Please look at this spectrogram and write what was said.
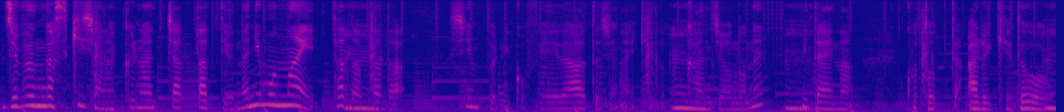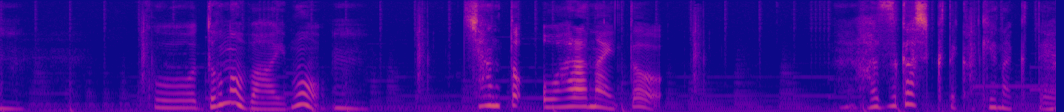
自分が好きじゃなくなっちゃったっていう何もないただただシンプルにこうフェードアウトじゃないけど、うん。感情のね、うん。みたいなことってあるけど、うん。こうどの場合もうん。ちゃんと終わらないと恥ずかしくて書けなくて。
